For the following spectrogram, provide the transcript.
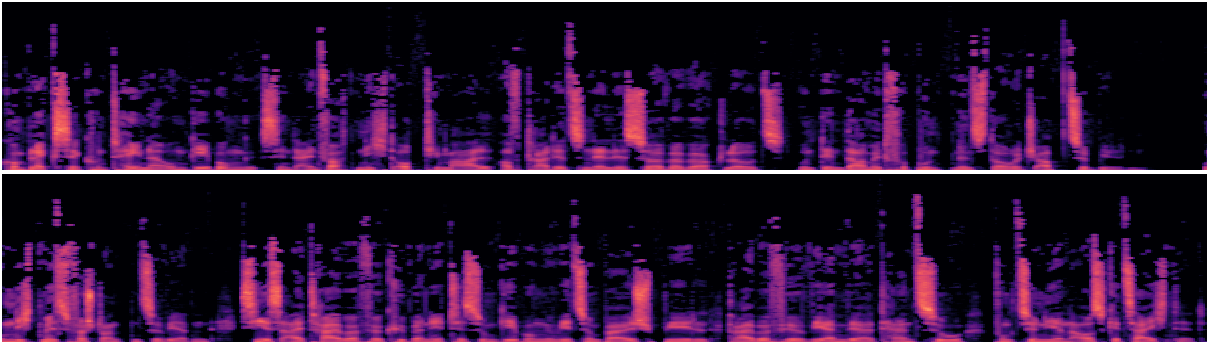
Komplexe Container-Umgebungen sind einfach nicht optimal auf traditionelle Server-Workloads und den damit verbundenen Storage abzubilden. Um nicht missverstanden zu werden, CSI-Treiber für Kubernetes-Umgebungen wie zum Beispiel Treiber für VMware Tanzu funktionieren ausgezeichnet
